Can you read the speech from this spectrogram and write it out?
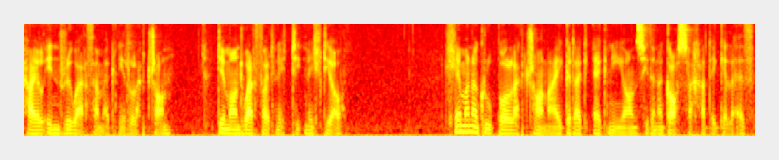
cael unrhyw werth am egni'r electron, dim ond werthoedd neilltuol. Lle mae yna grŵp o electronau gydag egnion sydd yn agosach at ei gilydd,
